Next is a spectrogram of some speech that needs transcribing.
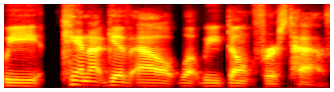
we cannot give out what we don't first have.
